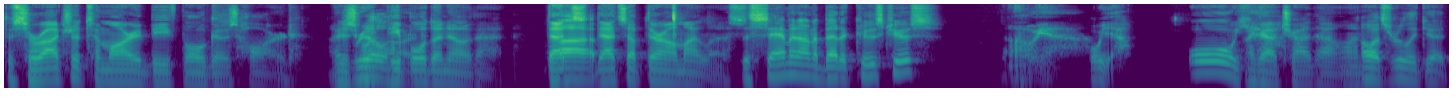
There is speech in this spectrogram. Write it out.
the sriracha tamari beef bowl goes hard. I just Real want people to know that. That's Uh, that's up there on my list. The salmon on a bed of couscous. oh yeah, Oh yeah. Oh yeah. I gotta try that one. Oh, it's really good.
